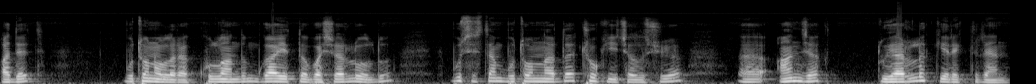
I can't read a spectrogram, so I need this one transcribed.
adet buton olarak kullandım. Gayet de başarılı oldu. Bu sistem butonlarda çok iyi çalışıyor. Ee, ancak duyarlılık gerektiren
